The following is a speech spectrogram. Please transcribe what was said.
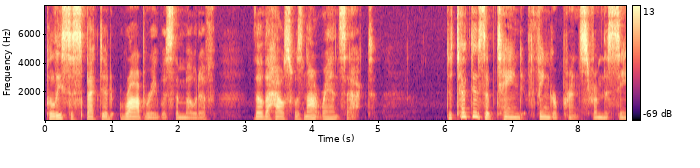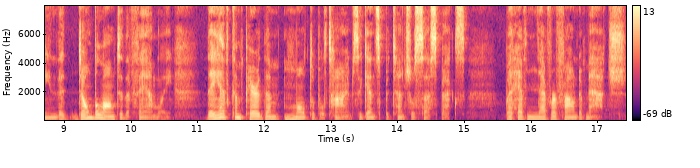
Police suspected robbery was the motive, though the house was not ransacked. Detectives obtained fingerprints from the scene that don't belong to the family. They have compared them multiple times against potential suspects, but have never found a match.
